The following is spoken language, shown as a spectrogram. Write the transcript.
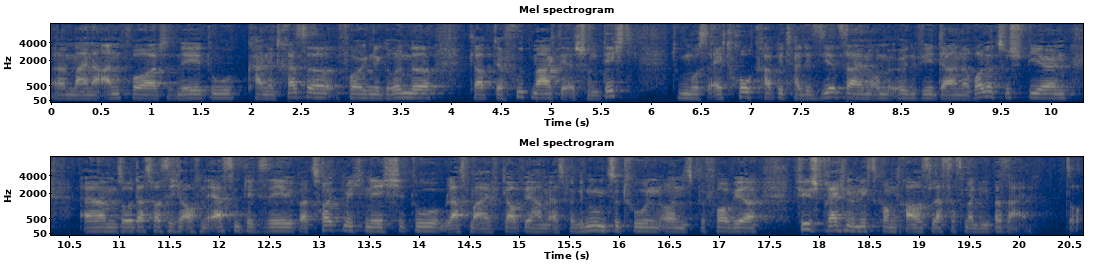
äh, meine Antwort, nee, du, kein Interesse, folgende Gründe. Ich glaube, der Foodmarkt, der ist schon dicht. Du musst echt hochkapitalisiert sein, um irgendwie da eine Rolle zu spielen. Ähm, so das, was ich auf den ersten Blick sehe, überzeugt mich nicht. Du, lass mal, ich glaube, wir haben erstmal genug zu tun und bevor wir viel sprechen und nichts kommt raus, lass das mal lieber sein. So,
